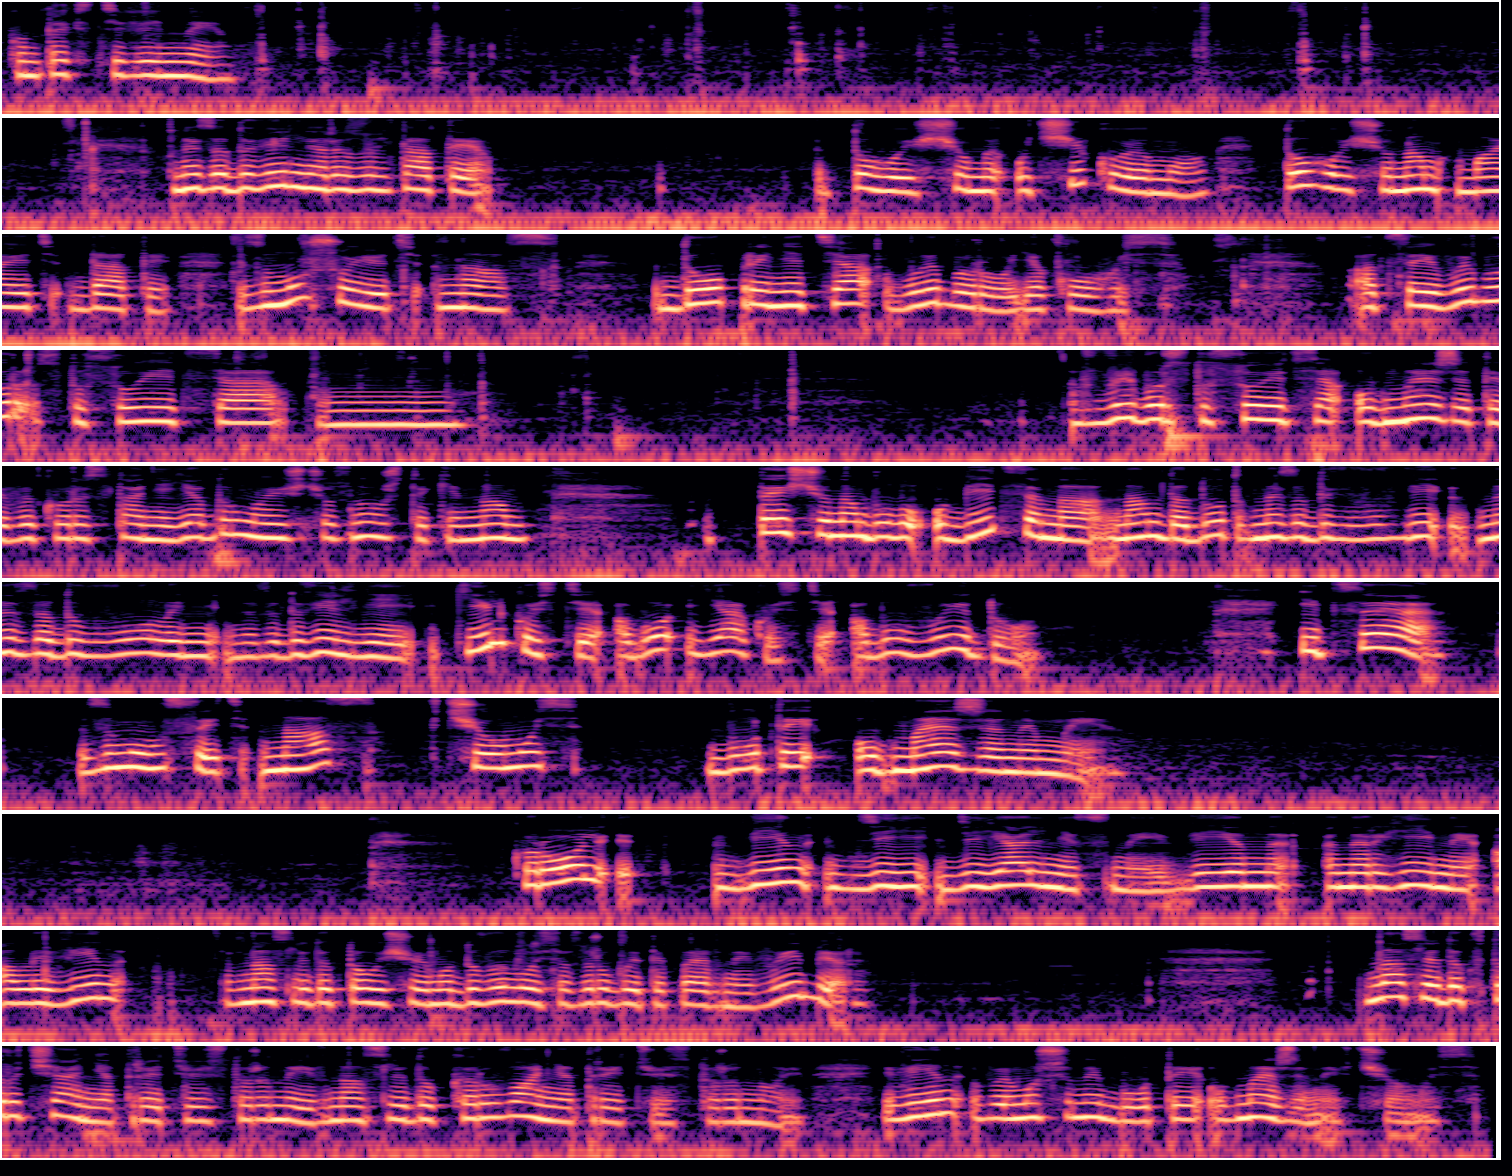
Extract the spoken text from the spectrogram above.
в контексті війни. Незадовільні результати того, що ми очікуємо, того, що нам мають дати, змушують нас до прийняття вибору якогось. А цей вибор стосується. м, Вибор стосується обмежити використання. Я думаю, що знову ж таки нам те, що нам було обіцяно, нам дадуть в незадоволені... незадовільній кількості або якості, або виду. І це змусить нас в чомусь бути обмеженими. Король він ді- діяльнісний, він енергійний, але він внаслідок того, що йому довелося зробити певний вибір, внаслідок втручання третьої сторони, внаслідок керування третьою стороною, він вимушений бути обмежений в чомусь.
